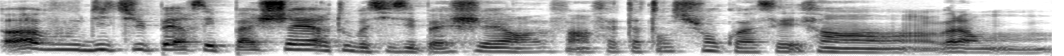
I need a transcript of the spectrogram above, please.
Ah, vous vous dites super, c'est pas cher et tout. Bah si c'est pas cher, enfin faites attention quoi. C'est, enfin voilà. On...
